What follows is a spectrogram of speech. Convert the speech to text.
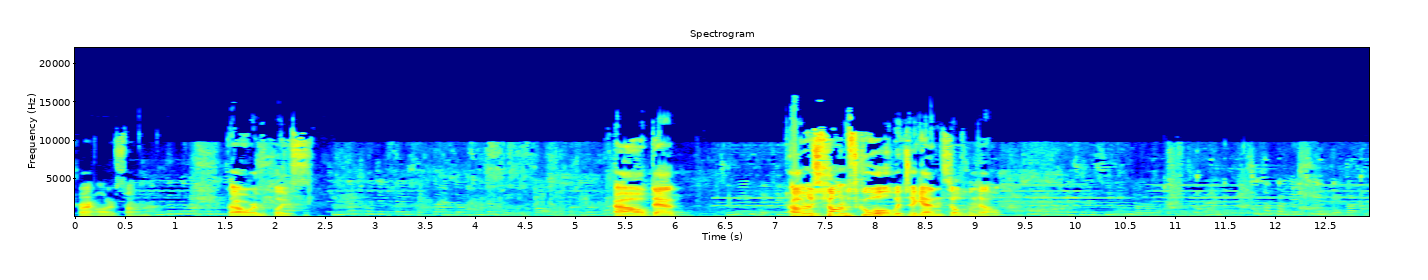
Try harder, son. 방금 들어온 소식 Oh, where's the place? 긴급 소집된 국가안전 공장회의에서 저기로 Oh, that. 주민 대피 Oh, no, she's calling to school, which again still doesn't help. 방송하고 계시는 시민 여러분들께서는 신속하게 시 외곽으로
